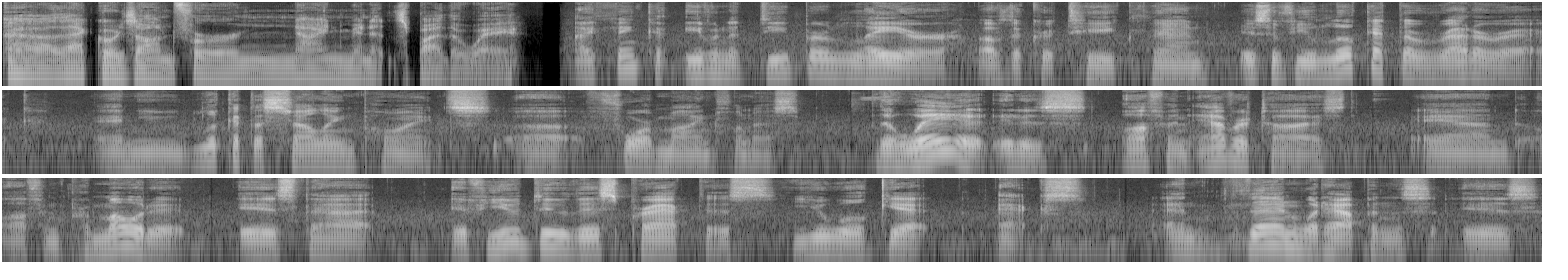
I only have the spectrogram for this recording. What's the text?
Uh, that goes on for nine minutes, by the way. I think even a deeper layer of the critique then is if you look at the rhetoric and you look at the selling points uh, for mindfulness, the way it, it is often advertised and often promoted is that if you do this practice, you will get X. And then what happens is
